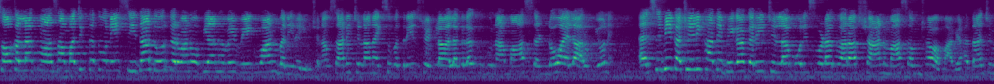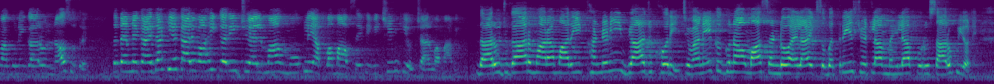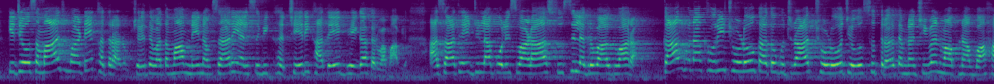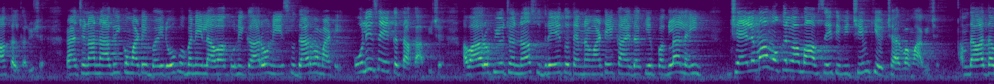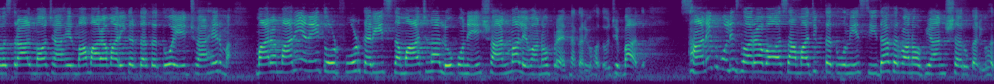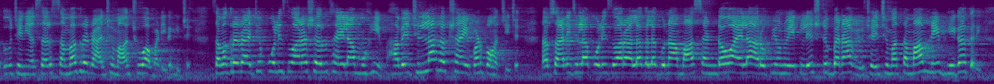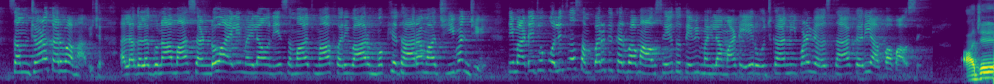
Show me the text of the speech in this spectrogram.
સો કલાકમાં અસામાજિક તત્વોને સીધા દૂર કરવાનું અભિયાન હવે વેગવાન બની રહ્યું છે. નવસારી જિલ્લાના એકસો બત્રીસ જેટલા અલગ અલગ ગુનામાં સંડોવાયેલા આરોપીઓને એલસીબી કચેરી ખાતે ભેગા કરી જિલ્લા પોલીસ વડા દ્વારા શાનમાં સમજાવવામાં આવ્યા હતા, જેમાં ગુનેગારો ન સુધરે તો તેમને કાયદાકીય કાર્યવાહી કરી જેલમાં મોકલી આપવામાં આવશે તેવી ચીમકી ઉચ્ચારવામાં આવી. દારૂ જુગાર, મારામારી, ખંડણી, વ્યાજખોરી જેવા અનેક ગુનાઓમાં સંડોવાયેલા એકસો બત્રીસ જેટલા મહિલા પુરુષ આરોપીઓને કે જેઓ સમાજ માટે ખતરારૂપ છે, તેવા તમામને નવસારી એલસીબી કચેરી ખાતે ભેગા કરવામાં આવ્યા. આ સાથે જિલ્લા પોલીસ વડા સુશીલ અગ્રવાલ દ્વારા કા ગુનાખોરી છોડો કાં તો ગુજરાત છોડો જેવું સૂત્ર તેમના જીવનમાં અપનાવવા હાકલ કર્યું છે. રાજ્યના નાગરિકો માટે ભયરૂપ બનેલા આવા ગુનેગારોને સુધારવા માટે પોલીસે એક તક આપી છે. આવા આરોપીઓ જો ન સુધરે તો તેમના માટે કાયદાકીય પગલાં લઈને જેલમાં મોકલવામાં આવશે તેવી ચીમકી ઉચ્ચારવામાં આવી છે. અમદાવાદના વસ્ત્રાલમાં જાહેરમાં મારામારી કરતા તત્વોએ જાહેરમાં મારામારી અને તોડફોડ કરી સમાજના લોકોને શાનમાં લેવાનો પ્રયત્ન કર્યો હતો, જે બાદ સ્થાનિક પોલીસ દ્વારા આવા અસામાજિક તત્વોને સીધા કરવાનો અભિયાન શરૂ કર્યું હતું, જેની અસર સમગ્ર રાજ્યમાં જોવા મળી રહી છે. સમગ્ર રાજ્ય પોલીસ દ્વારા શરૂ થયેલા મુહિમ હવે જિલ્લા કક્ષાએ પણ પહોંચી છે. નવસારી જિલ્લા પોલીસ દ્વારા અલગ અલગ ગુનામાં સંડોવાયેલા આરોપીઓનું એક લિસ્ટ બનાવ્યું છે, જેમાં તમામને ભેગા કરી સમજણ કરવામાં આવી છે. અલગ અલગ ગુનામાં સંડોવાયેલી મહિલાઓને સમાજમાં ફરીવાર મુખ્ય ધારામાં જીવન જીવે. તે માટે જો પોલીસનો સંપર્ક કરવામાં આવશે, તો તેવી મહિલા માટે રોજગારની પણ વ્યવસ્થા કરી આપવામાં આવશે. આજે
